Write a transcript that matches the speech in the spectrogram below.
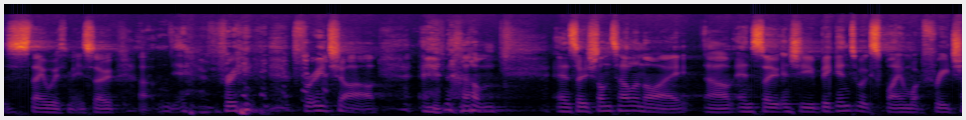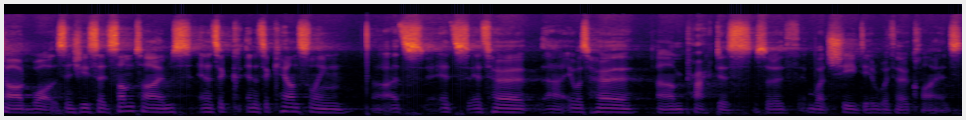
stay with me. So, uh, free, free child, and um, and so Chantel and I, um, and so and she began to explain what free child was, and she said sometimes, and it's a and it's a counselling, uh, it's it's it's her, uh, it was her um, practice, sort of what she did with her clients,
